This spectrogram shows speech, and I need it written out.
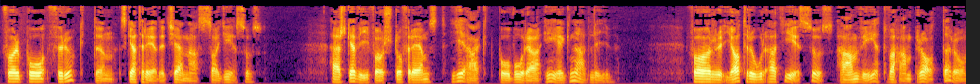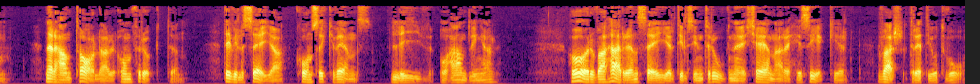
För på frukten ska trädet kännas, sa Jesus. Här ska vi först och främst ge akt på våra egna liv. För jag tror att Jesus, han vet vad han pratar om när han talar om frukten, det vill säga konsekvens, liv och handlingar. Hör vad Herren säger till sin trogne tjänare Hesekiel, vers 32.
